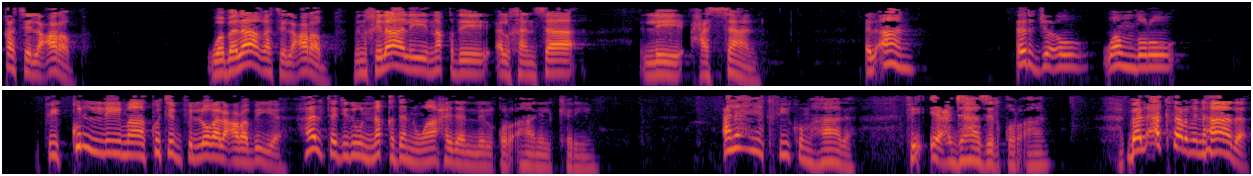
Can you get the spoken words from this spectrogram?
دقة العرب وبلاغة العرب من خلال نقد الخنساء لحسان. الآن ارجعوا وانظروا في كل ما كتب في اللغة العربية. هل تجدون نقدا واحدا للقرآن الكريم؟ ألا يكفيكم هذا في إعجاز القرآن؟ بل أكثر من هذا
